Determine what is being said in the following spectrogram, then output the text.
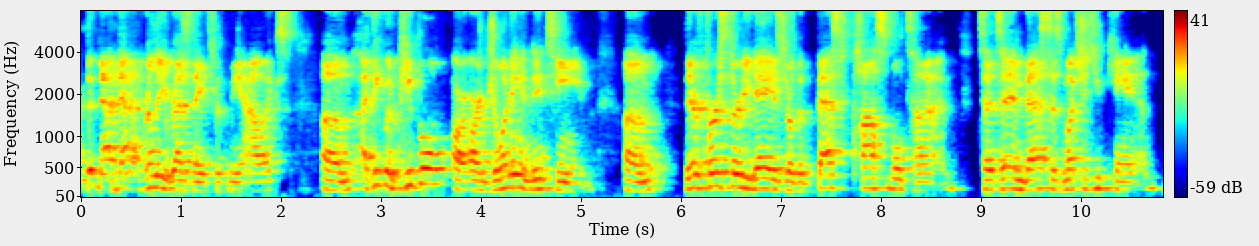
that, that really resonates with me, Alex. Um, I think when people are, are joining a new team, um, their first 30 days are the best possible time to, to invest as much as you can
